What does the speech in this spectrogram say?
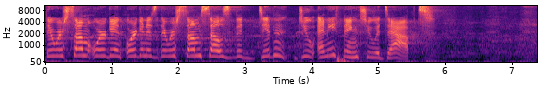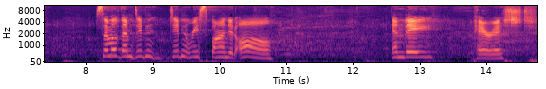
there were some organ, organisms, there were some cells that didn't do anything to adapt. Some of them didn't, didn't respond at all, and they perished.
